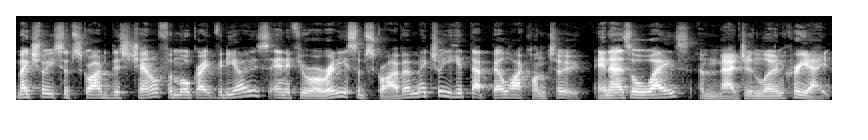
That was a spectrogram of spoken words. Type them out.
Make sure you subscribe to this channel for more great videos and if you're already a subscriber, make sure you hit that bell icon too. And as always, imagine, learn, create.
